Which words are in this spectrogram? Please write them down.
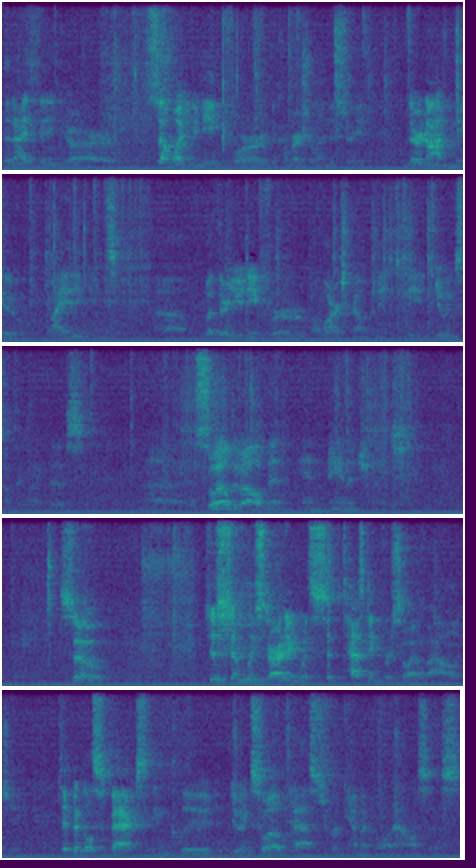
that I think are somewhat unique for the commercial industry. They're not new by any means, um, but they're unique for a large company to be doing something like this. Uh, soil development and management. So, just simply starting with testing for soil biology. Typical specs include doing soil tests for chemical analysis.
